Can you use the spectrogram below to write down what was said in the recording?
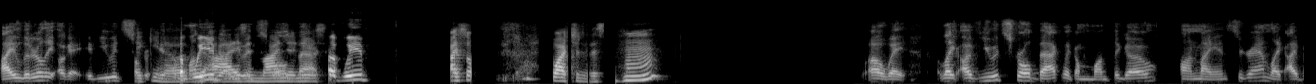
I literally, okay, if you would, sc- Like you know, weeb eyes and mind scrolled and back. Up, weeb. I saw watching this. Hmm. Oh wait, like if you had scrolled back like a month ago on my Instagram, like I've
